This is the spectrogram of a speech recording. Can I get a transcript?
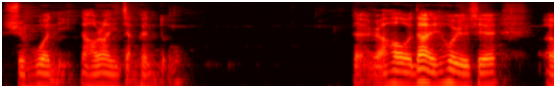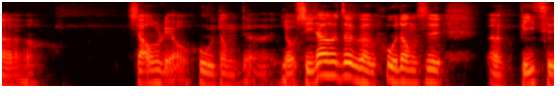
询问你，然后让你讲更多。对，然后当然会有一些呃交流互动的游戏，但是这个互动是呃彼此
